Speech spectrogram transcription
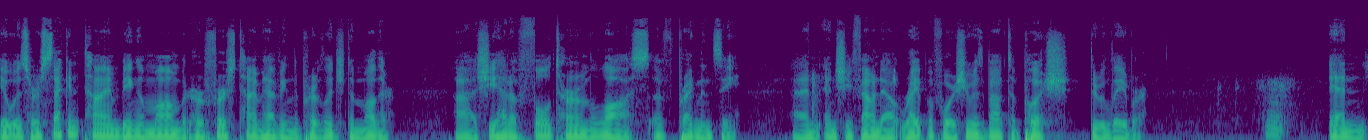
it was her second time being a mom, but her first time having the privilege to mother. Uh, she had a full term loss of pregnancy, and and she found out right before she was about to push through labor. Hmm. And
